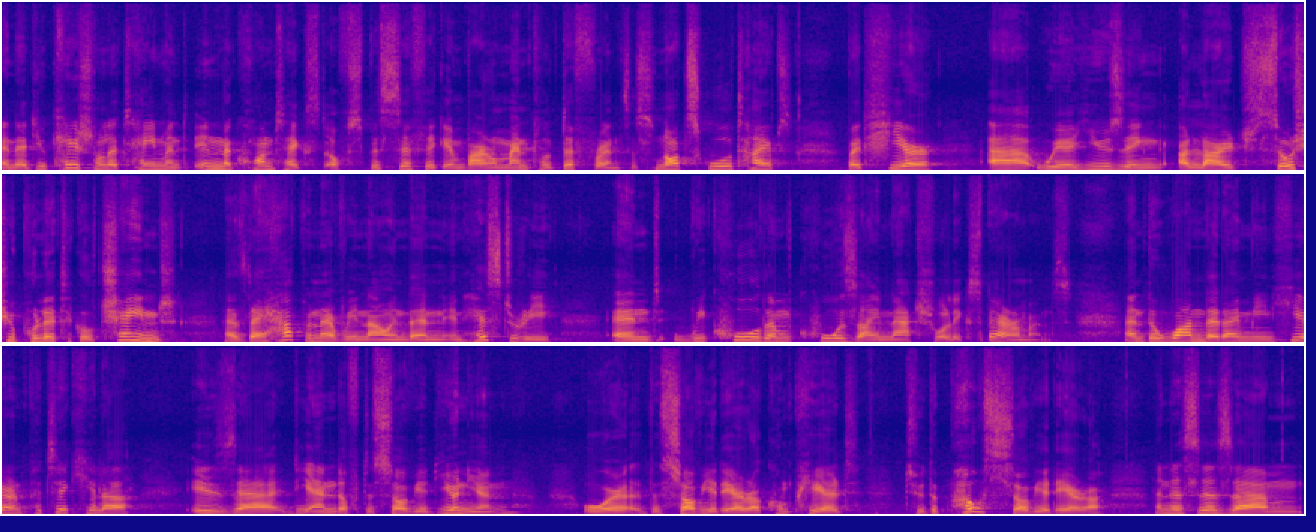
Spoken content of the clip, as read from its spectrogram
and educational attainment in the context of specific environmental differences, not school types, but here uh, we're using a large socio-political change as they happen every now and then in history, and we call them quasi-natural experiments. And the one that I mean here in particular is uh, the end of the Soviet Union, or the Soviet era compared to the post-Soviet era. And this is, um,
